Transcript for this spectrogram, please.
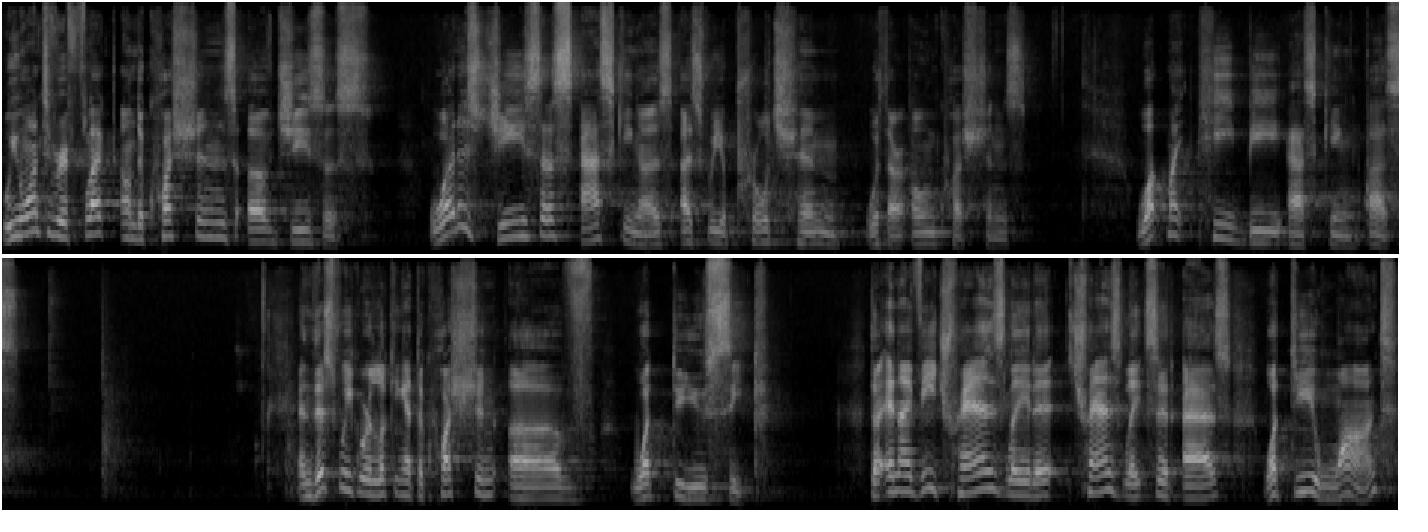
we want to reflect on the questions of Jesus what is Jesus asking us as we approach him with our own questions? What might he be asking us? And this week we're looking at the question of what do you seek? The NIV translated, translates it as what do you want?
